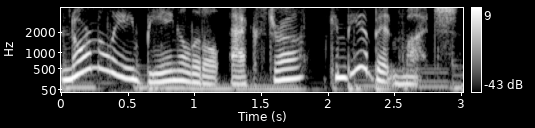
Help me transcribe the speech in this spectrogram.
Normally, being a little extra can be a bit much,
